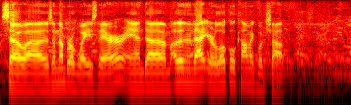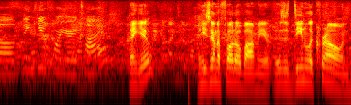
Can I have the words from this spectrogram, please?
So uh, there's a number of ways there. And um, other than that, your local comic book shop. Okay, well, thank you for your time. Thank you. And he's going to photobomb me. This is Dean Lacrone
